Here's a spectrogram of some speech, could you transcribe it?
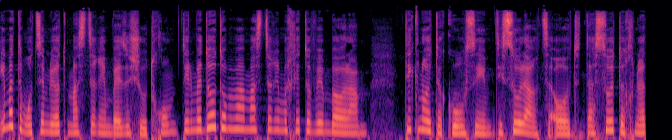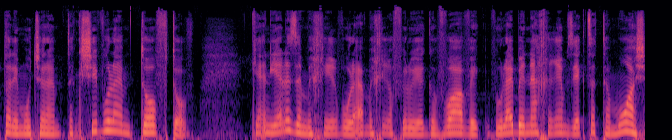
אם אתם רוצים להיות מאסטרים באיזשהו תחום, תלמדו אותו מהמאסטרים הכי טובים בעולם. תקנו את הקורסים, תיסעו להרצאות, תעשו את תוכניות הלימוד שלהם, תקשיבו להם טוב טוב. כן, יהיה לזה מחיר, ואולי המחיר אפילו יהיה גבוה, ואולי בעיני אחרים זה יהיה קצת תמוה, ש...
